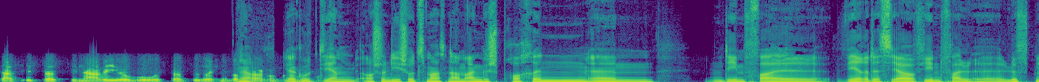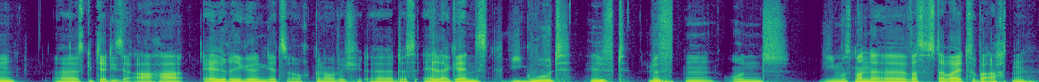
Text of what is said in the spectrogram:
Das ist das Szenario, wo es dann zu solchen Übertragungen ja. kommt. Ja gut, Sie haben auch schon die Schutzmaßnahmen angesprochen. Ähm, in dem Fall wäre das ja auf jeden Fall äh, Lüften. Äh, es gibt ja diese AHL-Regeln, jetzt auch genau durch äh, das L ergänzt. Wie gut hilft Lüften und wie muss man, äh, was ist dabei zu beachten?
